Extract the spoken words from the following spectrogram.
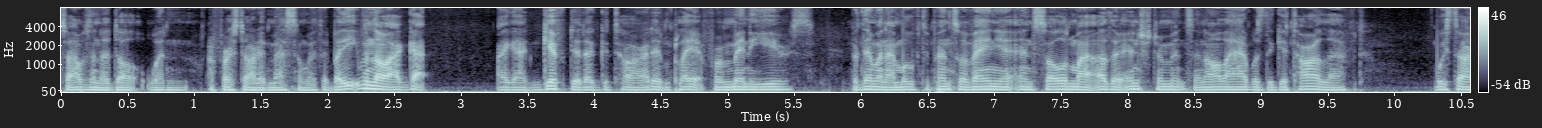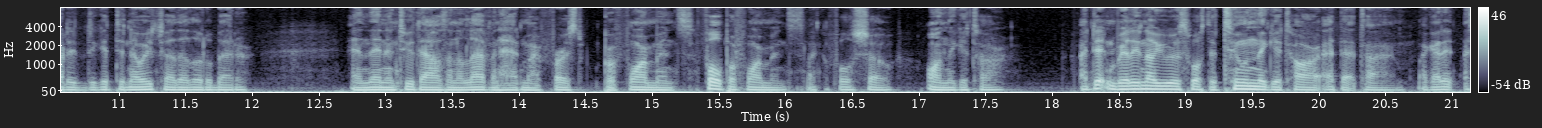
So I was an adult when I first started messing with it. But even though I got I got gifted a guitar, I didn't play it for many years. But then when I moved to Pennsylvania and sold my other instruments and all I had was the guitar left, we started to get to know each other a little better. And then in 2011 had my first performance, full performance, like a full show on the guitar. I didn't really know you were supposed to tune the guitar at that time. Like I didn't, I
